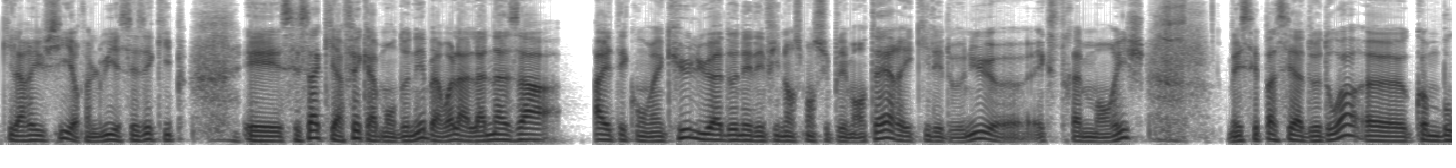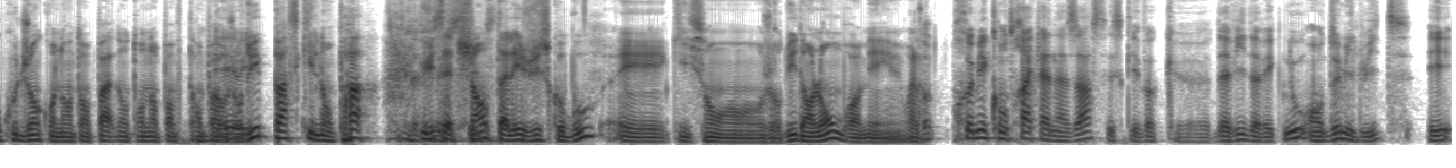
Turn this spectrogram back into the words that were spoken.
qu'il a réussi, enfin lui et ses équipes. Et c'est ça qui a fait qu'à un moment donné, ben voilà, la NASA a été convaincu, lui a donné des financements supplémentaires et qu'il est devenu euh, extrêmement riche. Mais c'est passé à deux doigts, euh, comme beaucoup de gens qu'on n'entend pas, dont on n'entend pas aujourd'hui, parce qu'ils n'ont pas eu cette chance d'aller jusqu'au bout et qui sont aujourd'hui dans l'ombre. Mais voilà. Premier contrat avec la NASA, c'est ce qu'évoque euh, David avec nous en 2008, et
